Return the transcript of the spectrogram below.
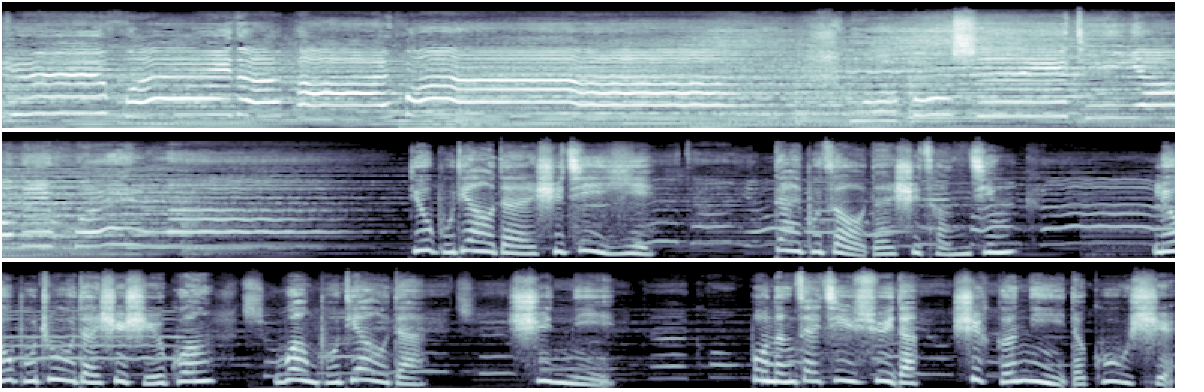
迂回的徘徊。我不是一定要你回来。丢不掉的是记忆，带不走的是曾经，留不住的是时光，忘不掉的是你，不能再继续的是和你的故事。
